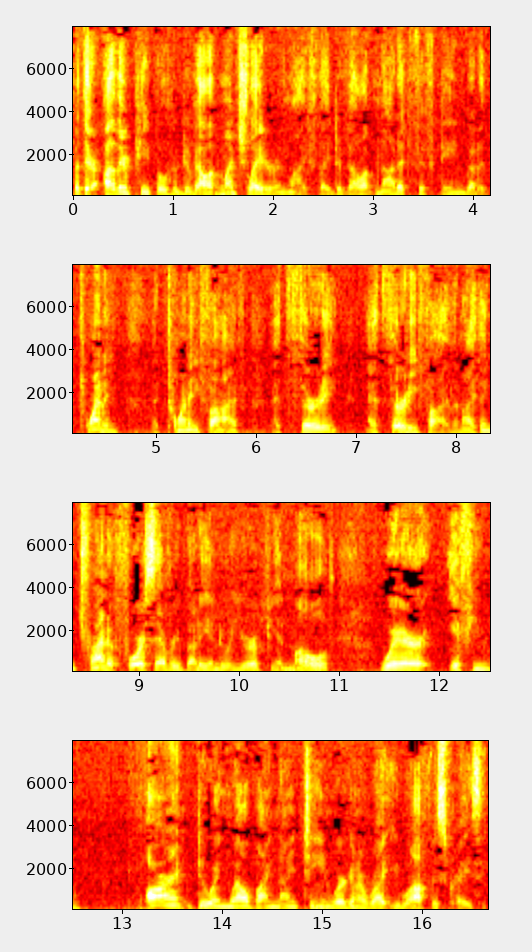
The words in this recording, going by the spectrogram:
But there are other people who develop much later in life. They develop not at 15, but at 20, at 25, at 30, at 35. And I think trying to force everybody into a European mold where if you aren't doing well by 19, we're going to write you off is crazy.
